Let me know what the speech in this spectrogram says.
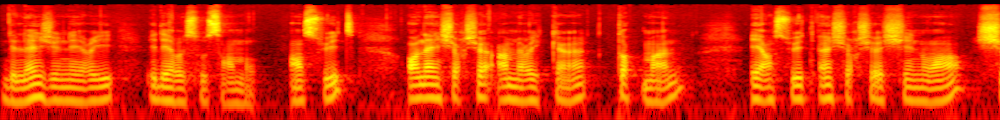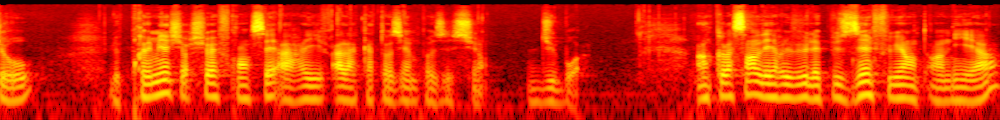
de l'ingénierie et des ressources en eau. Ensuite, on a un chercheur américain, Kopman, et ensuite un chercheur chinois, Shou. Le premier chercheur français arrive à la 14e position, Dubois. En classant les revues les plus influentes en IA,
